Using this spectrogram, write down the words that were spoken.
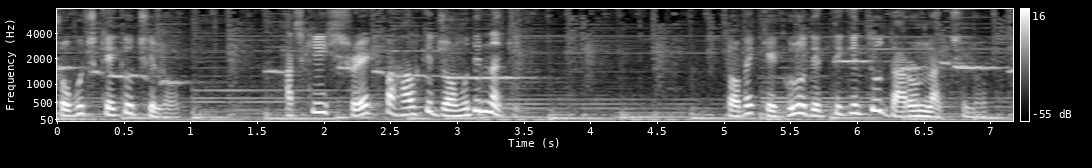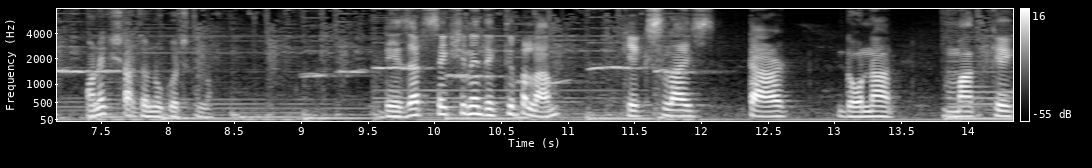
সবুজ কেকও ছিল। আজ কি শ্রেক বা হালকে জন্মদিন নাকি? তবে কেকগুলো দেখতে কিন্তু দারুণ লাগছিল, অনেক সাজানো গোছানো। ডেজার্ট সেকশনে দেখতে পেলাম cake slice, tart, donut, mug cake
